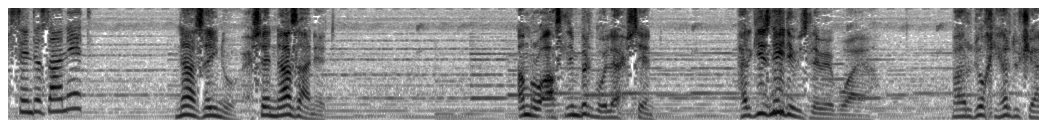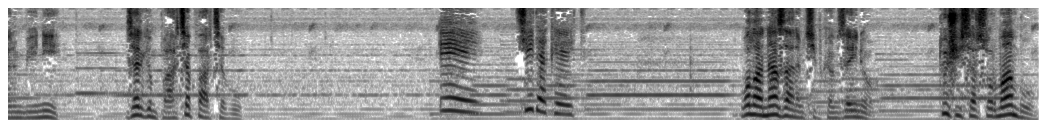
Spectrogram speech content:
حسێن دەزانێت نازەین و حسێن نازانێت ئەمڕۆ ئاسلیم برد بۆ لای حسێن هەرگیز نەی دەویست لەوێ بواە بارودۆخی هەردووچیانم بینی جەرگم پارچە پارچە بوو ئێ چی دەکەیت؟ وەڵا نازانم چی بکەم زەینۆ تووشی سەرسوڕمان بووم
